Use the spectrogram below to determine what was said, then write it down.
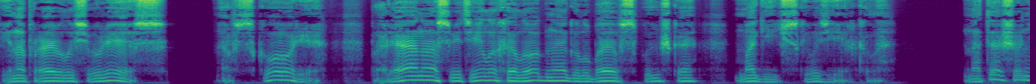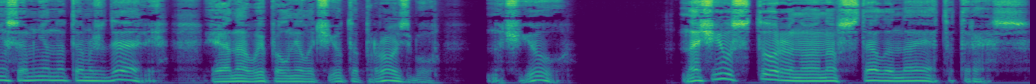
и направилась в лес. А вскоре Поляну осветила холодная голубая вспышка магического зеркала. Наташу, несомненно, там ждали, и она выполнила чью-то просьбу. Но чью? На чью сторону она встала на этот раз?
